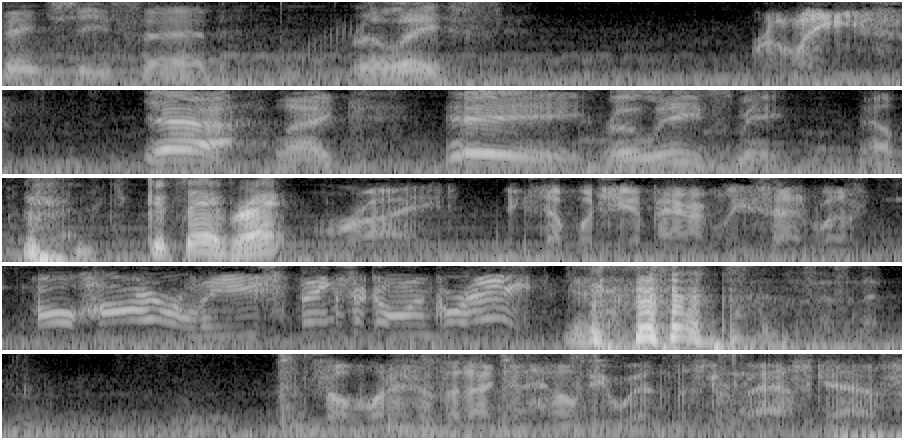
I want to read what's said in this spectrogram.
think she said release. Release? Yeah, like, hey, release me. Help. pathetic. Good save, right? Right. Except what she apparently said was, Oh, hi, Release. Things are going great. Yeah, that's isn't it? So what is it that I can help you with, Mr. Vasquez?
